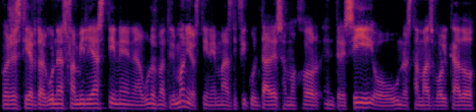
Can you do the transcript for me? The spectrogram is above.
Pues es cierto, algunas familias tienen, algunos matrimonios tienen más dificultades a lo mejor entre sí, o uno está más volcado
